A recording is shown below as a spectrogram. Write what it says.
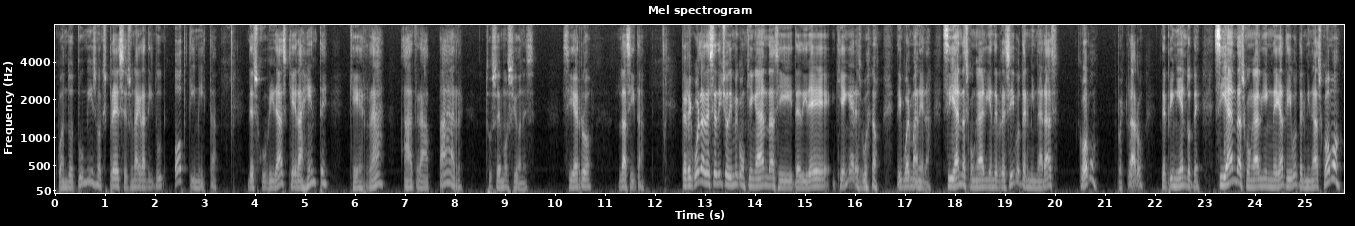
Cuando tú mismo expreses una gratitud optimista, descubrirás que la gente querrá atrapar tus emociones. Cierro la cita. ¿Te recuerdas de ese dicho, dime con quién andas y te diré quién eres? Bueno, de igual manera, si andas con alguien depresivo, terminarás, ¿cómo? Pues claro, deprimiéndote. Si andas con alguien negativo, terminas como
